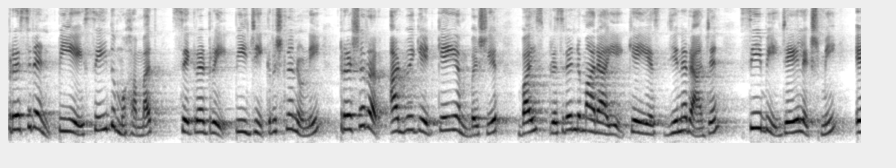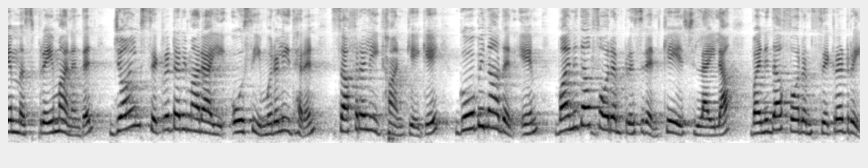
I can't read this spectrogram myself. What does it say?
president P A Syed Muhammad secretary P G Krishnanunni treasurer advocate K M Basheer vice പ്രസിഡന്റുമാരായി K S Jinarajan C B Jayalakshmi M S Premanandan joint സെക്രട്ടറിമാരായി O C Muraleedharan Safarali Khan K K Gopinathan M വനിതാ forum president K H Laila വനിതാ forum secretary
